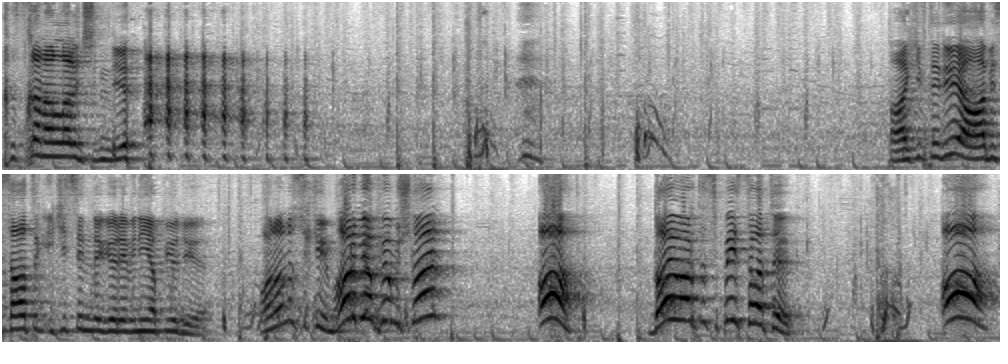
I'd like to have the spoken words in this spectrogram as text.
Kıskananlar için diyor. Akif de diyor ya abi sağ tık ikisinin de görevini yapıyor diyor. Ananı sikeyim. Harbi yapıyormuş lan. Ah! Dive artı space sağ tık. Ah!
